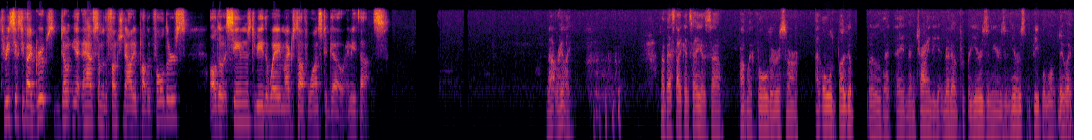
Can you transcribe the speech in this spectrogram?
365 groups don't yet have some of the functionality of public folders, although it seems to be the way Microsoft wants to go. Any thoughts? Not really. the best I can say is uh, public folders are an old bugaboo that they've been trying to get rid of for years and years and years, and people won't do it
